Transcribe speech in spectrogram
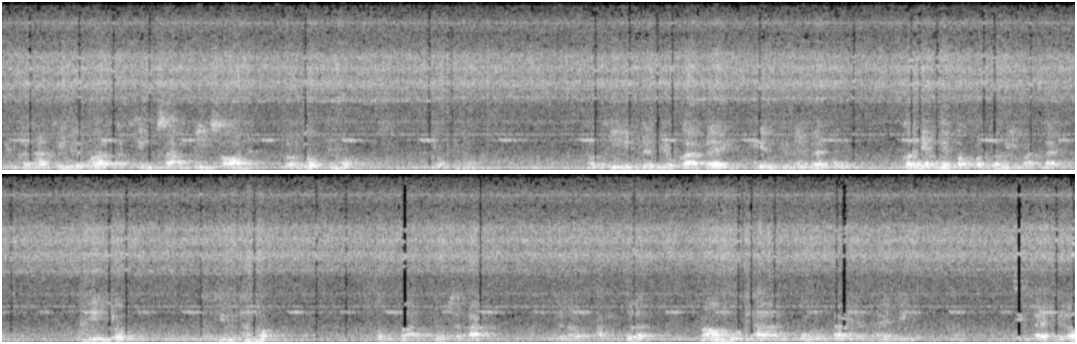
ถึงขนาดที่เรียกว่าตะถิ่นสามปีซ้อนเรายกให้หมดยกให้หมดเท่าที่ได้มีโอกาสได้เห็นอยู่ในแวดวงก็ยังไม่ปรากฏว่ามีวัดใด ที่ยกกฐินทั้งหมดทุกบาททุกสตางค์คือเราทำเพื่อน้อมบูชาองค์หลวงตาอย่างแท้จริง สิ่งใดที่เรา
